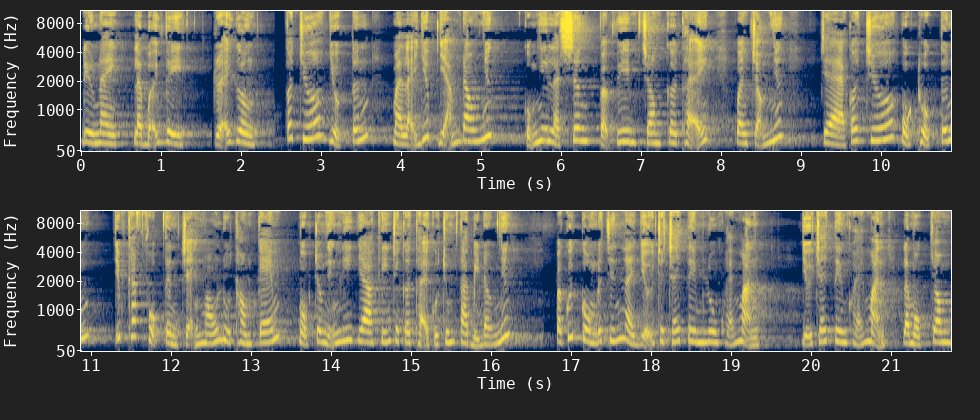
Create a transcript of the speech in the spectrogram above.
Điều này là bởi vì rễ gừng có chứa dược tính mà lại giúp giảm đau nhức cũng như là sưng và viêm trong cơ thể. Quan trọng nhất, trà có chứa một thuộc tính giúp khắc phục tình trạng máu lưu thông kém, một trong những lý do khiến cho cơ thể của chúng ta bị đau nhất. Và cuối cùng đó chính là giữ cho trái tim luôn khỏe mạnh. Giữ trái tim khỏe mạnh là một trong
